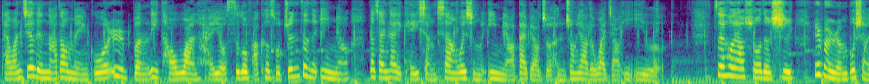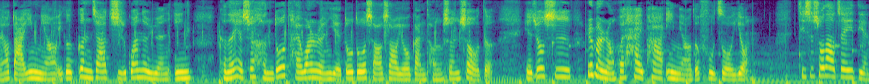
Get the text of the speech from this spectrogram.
台湾接连拿到美国、日本、立陶宛还有斯洛伐克所捐赠的疫苗，大家应该也可以想象，为什么疫苗代表着很重要的外交意义了。最后要说的是，日本人不想要打疫苗，一个更加直观的原因，可能也是很多台湾人也多多少少有感同身受的，也就是日本人会害怕疫苗的副作用。其实说到这一点，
